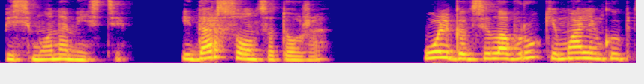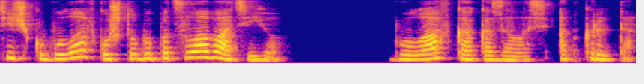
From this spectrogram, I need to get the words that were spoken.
письмо на месте. И дар солнца тоже. Ольга взяла в руки маленькую птичку-булавку, чтобы поцеловать ее. Булавка оказалась открыта.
